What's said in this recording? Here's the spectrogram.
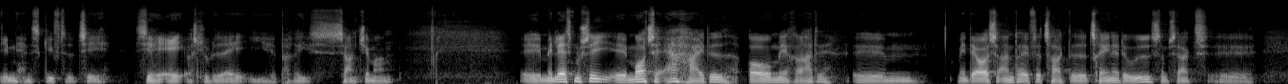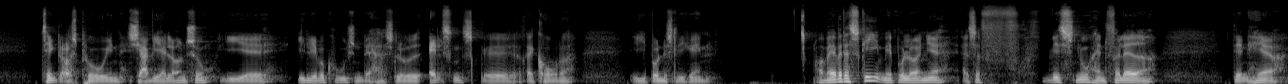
inden han skiftede til Serie A og sluttede af i øh, Paris Saint-Germain. Øh, men lad os nu se, øh, Motta er hypet, og med rette. Øh, men der er også andre eftertragtede træner derude, som sagt. tænkte også på en Xavi Alonso i, i Leverkusen, der har slået alskens rekorder i Bundesligaen. Og hvad vil der ske med Bologna, altså hvis nu han forlader den her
